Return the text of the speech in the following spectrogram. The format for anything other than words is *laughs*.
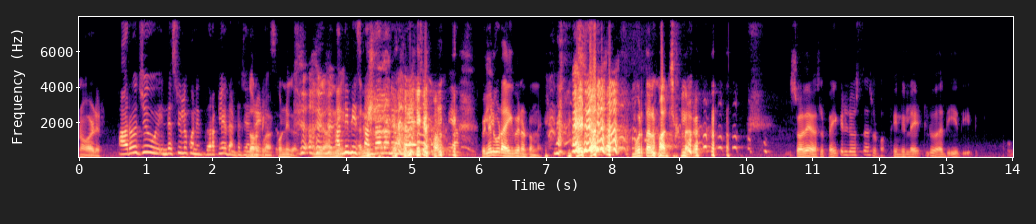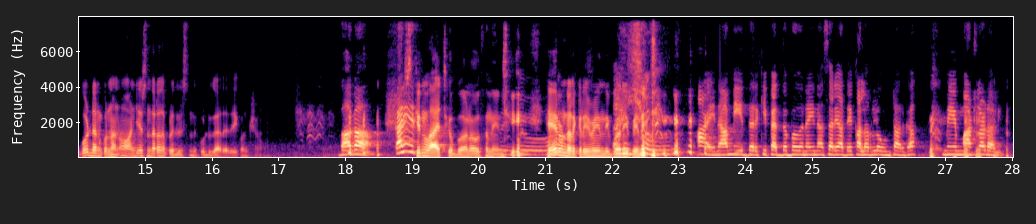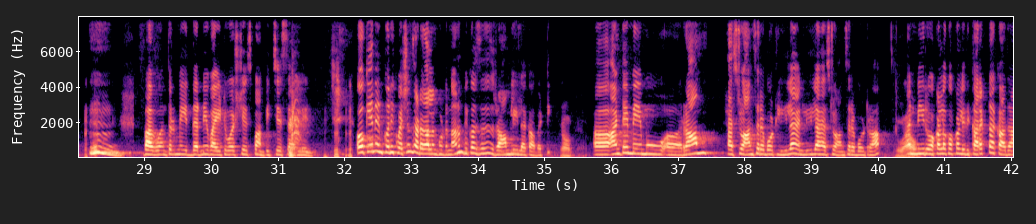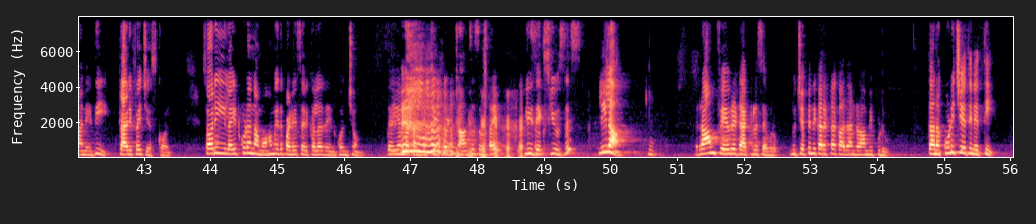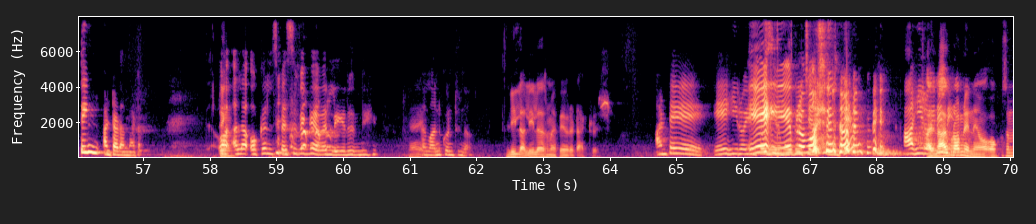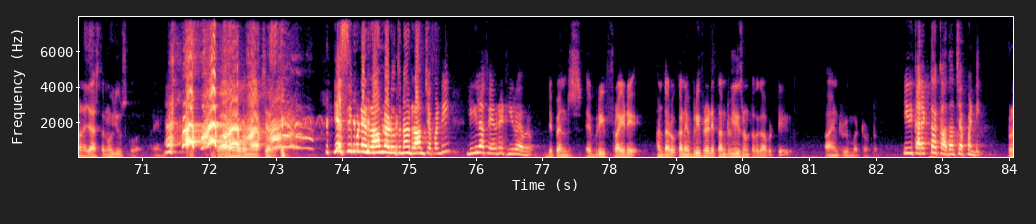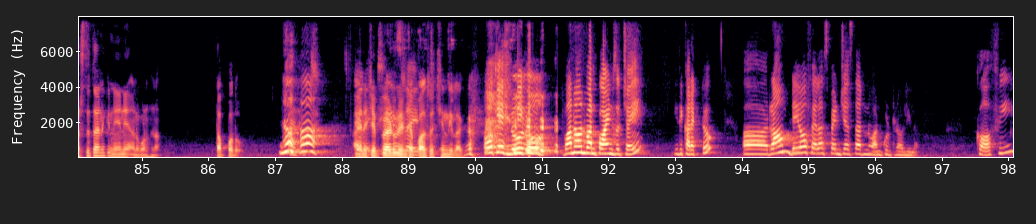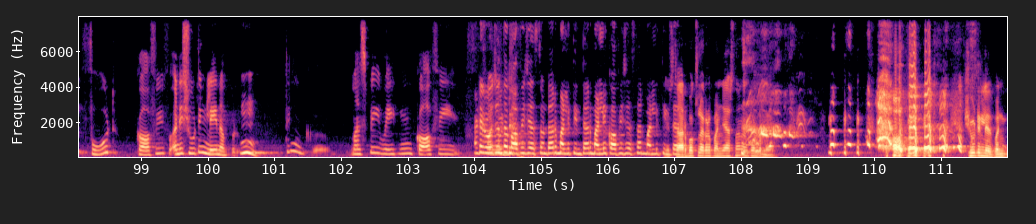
వాడారు. ఆ రోజు ఇండస్ట్రీలో కొన్ని దొరకలేదంట దొరకలా కొన్ని. పెళ్ళిళ్ళు *laughs* *laughs* కూడా అయిపోయినట్టున్నాయి *laughs* ముహూర్తాలు మార్చుకున్నారు. సో అదే అసలు పైకి వెళ్ళి చూస్తే అసలు పక్క ఇన్ని లైట్లు అది ఇది. గుడ్ అనుకున్నాను. ఆన్ చేసిన తర్వాత అప్పుడు తెలుస్తుంది గుడ్ కాదు అది కొంచెం బాగా. కానీ స్కిన్ లాస్ట్గా బర్న్ అవుతుంది ఏంటి హెయిర్ ఉండాలి ఇక్కడ ఏమైంది? బర్న్ అయిపోయింది ఆయన మీ ఇద్దరికి పెద్ద బర్న్ అయినా సరే అదే కలర్లో ఉంటారుగా. మేము మాట్లాడాలి. *laughs* భగవంతుడు మీ ఇద్దరిని వైట్ వాష్ చేసి పంపించేసారులేండి ఓకే నేను కొన్ని questions అడగాలనుకుంటున్నాను because this is Ram Leela కాబట్టి. అంటే మేము Ram has to answer about Leela and Leela has to answer about Ram. And మీరు ఒకళ్ళకొకళ్ళు ఇది కరెక్టా కాదా అనేది క్లారిఫై చేసుకోవాలి. సారీ ఈ లైట్ కూడా నా మొహం మీద పడేసరికల్లా నేను కొంచెం దయ్యంగా కనిపించేటువంటి ఛాన్సెస్ ఉంటాయి. Please excuse this Leela Ram favourite actress ఎవరు? నువ్వు చెప్పింది కరెక్టా కాదా అని రామ్ ఇప్పుడు? తన కుడి చేతిని ఎత్తి టింగ్ అంటాడనమాట. అలా ఒకరు స్పెసిఫిక్గా ఎవరు లేరండి? అని అనుకుంటున్నా. Leela Leela is my favourite actress అంటే ఏ హీరోయిన్ ఏ ఏ ప్రమోషన్ ఆ హీరోయిన్ నాకు ప్రాబ్లం నేను ఒక్క సమయం చేస్తాను నువ్వు చూసుకో. వారం ఒకరు మార్చాలి ఎస్ ఇప్పుడు నేను రామ్ని అడుగుతున్నాను. రామ్ చెప్పండి. లీలా ఫేవరెట్ హీరో ఎవరు? డిపెండ్స్ ఎవ్రీ ఫ్రైడే అంటారు. కానీ ఎవ్రీ ఫ్రైడే తన రిలీజ్ ఉంటుంది కాబట్టి ఆ ఇంటర్వ్యూ బట్టి ఉంటుంది. ఇది కరెక్టా కాదా? చెప్పండి. ప్రస్తుతానికి నేనే అనుకుంటున్నా. తప్పదు. ఆయన చెప్పాడు నేను చెప్పాల్సి వచ్చింది ఇలాగా. ఓకే మీకు వన్ ఆన్ వన్ పాయింట్స్ వచ్చాయి. ఇది కరెక్ట్ రామ్ డే ఆఫ్ ఎలా స్పెండ్ చేస్తారు నువ్వు అనుకుంటున్నావు లీలా? కాఫీ ఫుడ్ కాఫీ అంటే షూటింగ్ లేనప్పుడు. Hmm. Think must be making coffee అంటే రోజంతా కాఫీ చేస్తుంటారు మళ్ళీ తింటారు మళ్ళీ కాఫీ చేస్తారు మళ్ళీ తింటారు. స్టార్ బాక్స్లో అక్కడ పని చేస్తాను అనుకుంటుంది. *laughs* షూటింగ్ లేదు పని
